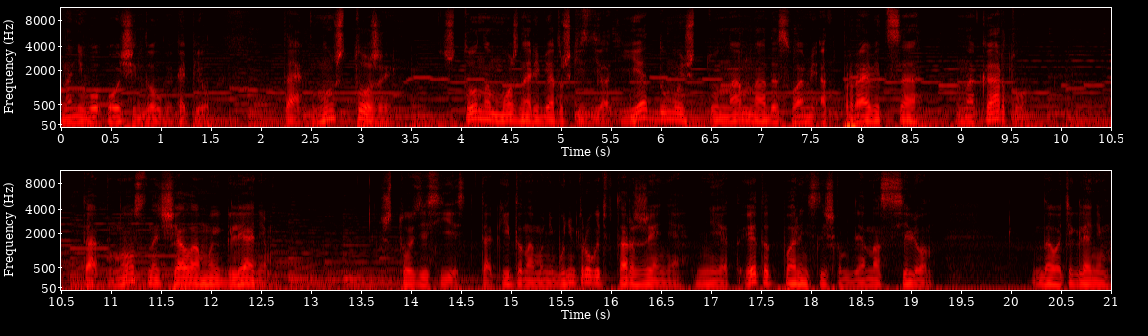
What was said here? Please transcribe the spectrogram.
на него очень долго копил. Так, ну что же. Что нам можно, ребятушки, сделать? Я думаю, что нам надо с вами отправиться на карту. Так, но сначала мы глянем что здесь есть. Так, Итана мы не будем трогать. Вторжение. Нет, этот парень слишком для нас силен. Давайте глянем.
